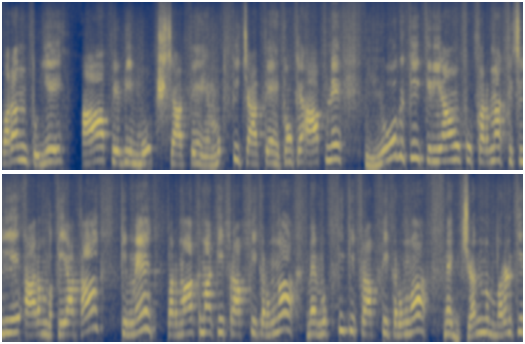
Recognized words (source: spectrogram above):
परंतु ये आप यदि मोक्ष चाहते हैं, मुक्ति चाहते हैं, क्योंकि आपने योग की क्रियाओं को करना किस लिए आरंभ किया था कि मैं परमात्मा की प्राप्ति करूँगा, मैं मुक्ति की प्राप्ति करूँगा, मैं जन्म मरण की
